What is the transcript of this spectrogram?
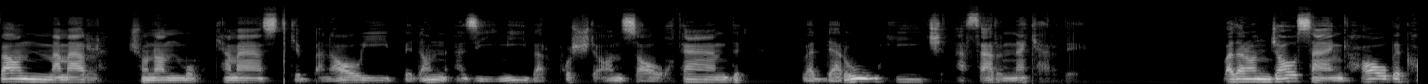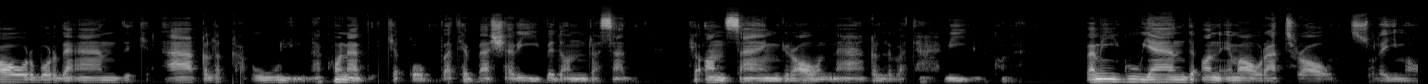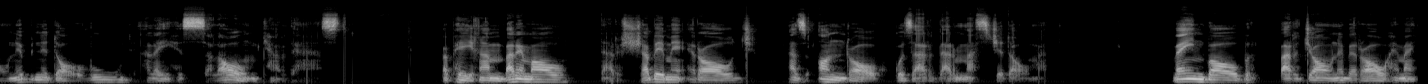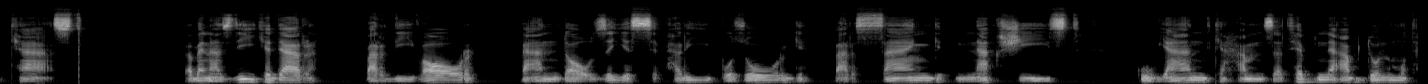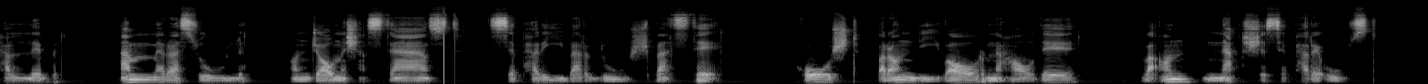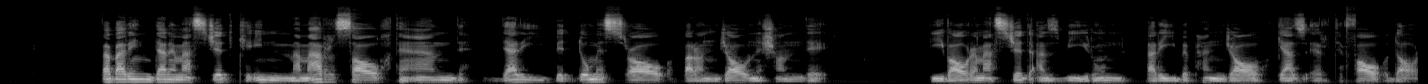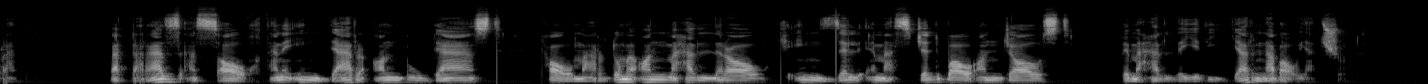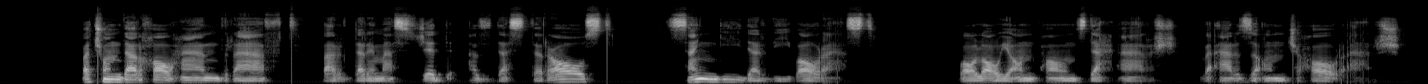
و آن ممر چنان محکم است که بنایی بدان عظیمی بر پشت آن ساختند و در او هیچ اثر نکرده و در آنجا سنگ ها به کار برده اند که عقل قبول نکند که قوت بشری بدان رسد که آن سنگ را نقل و تحویل کند. و می‌گویند آن امارت را سلیمان ابن داوود علیه السلام کرده است. و پیغمبر ما در شب معراج از آن راه گذر در مسجد آمد. و این باب بر جانب راه مکه است. و به نزدیک در بر دیوار به اندازه سپری بزرگ بر سنگ نقشی است. گویند که حمزت ابن عبدالمطلب ام رسول آنجا نشسته است سپری بر دوش بسته. پشت بر آن دیوار نهاده و آن نقش سپر اوست. و بر این در مسجد که این ممر ساخته اند دری به دو مصرا بر آنجا نشانده. دیوار مسجد از بیرون قریب پنجاه گز ارتفاع دارد و قرض از ساختن این در آن بوده است تا مردم آن محله را که این زل مسجد با آنجاست به محله دیگر نباید شد. و چون در خواهند رفت بر در مسجد از دست راست سنگی در دیوار است. بالای آن پانزده عرش و عرض آن چهار عرش.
